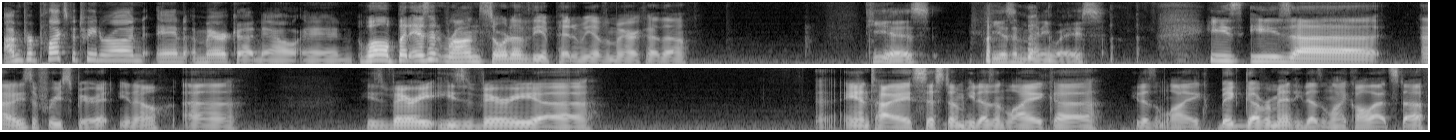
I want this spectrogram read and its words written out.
I'm perplexed between Ron and America now, and Well, but isn't Ron sort of the epitome of America, though? he is, he is in many ways. he's he's uh I he's a free spirit, you know. Uh, he's very he's very uh, uh, anti-system. He doesn't like uh, he doesn't like big government. He doesn't like all that stuff,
